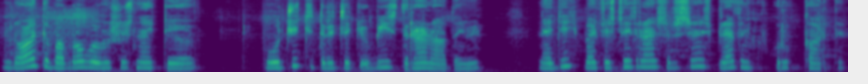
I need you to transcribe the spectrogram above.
Давайте попробуем щось найти. Получите 30 убийств гранатами. Найдите 5 частей трансферсионных спрятанных вокруг карты.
